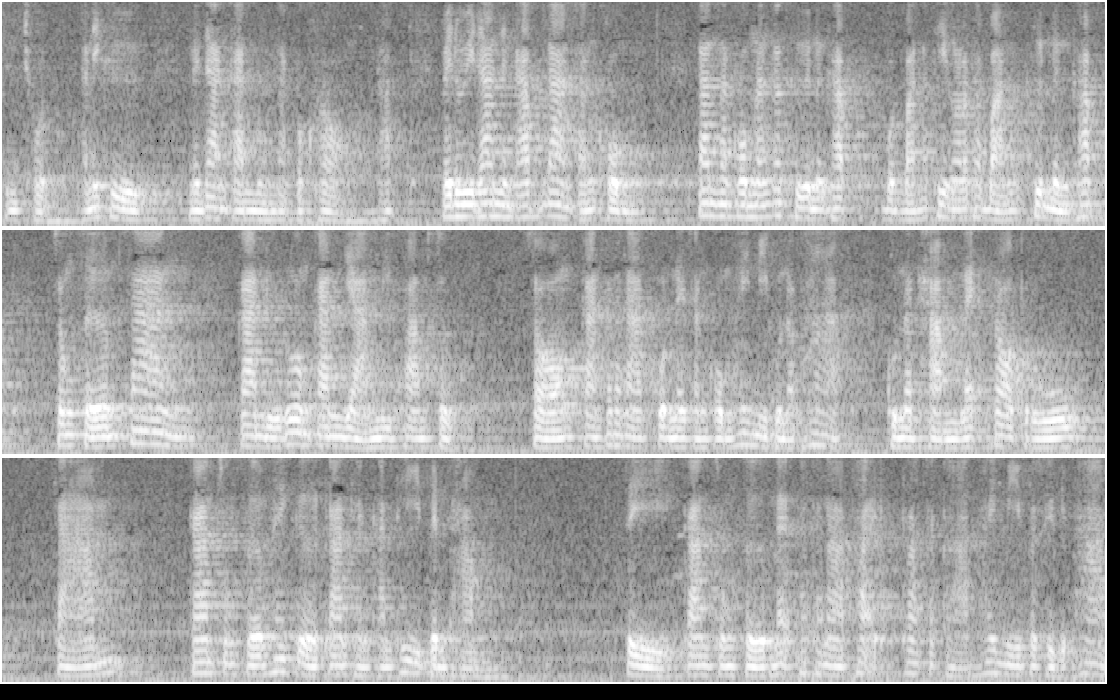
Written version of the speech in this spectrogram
ชุมชน อันนี้คือในด้านการเมืองการปกครองนะครับไปดูอีกด้านหนึ่งครับ ด้านสังคม ด้านสังคมนั้นก็คือนะครับบทบาทหน้าที่ของรัฐบาลคือหนึ่งครับ ส่งเสริมสร้างการอยู่ร่วมกันอย่างมีความสุข 2. การพัฒนาคนในสังคมให้มีคุณภาพ คุณธรรมและรอบรู้ 3. การส่งเสริมให้เกิดการแข่งขันที่เป็นธรรม 4. การส่งเสริมและพัฒนาภาคราชการให้มีประสิทธิภาพ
